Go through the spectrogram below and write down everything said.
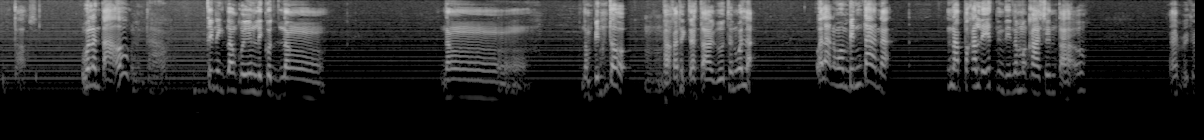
Yung tao. Walang tao. Walang tao. Tinignan ko yung likod ng... ng... ng pinto. Mhm. Baka nagtatago dun. Wala. Wala namang bintana. Napakaliit, hindi naman kasi yung tao. Sabi ko.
